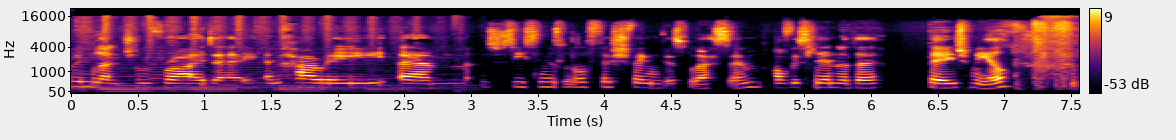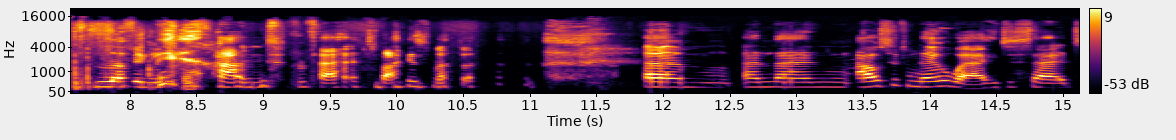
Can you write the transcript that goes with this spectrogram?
Having lunch on Friday, and Harry um, was just eating his little fish fingers. Bless him. Obviously, another beige meal, lovingly hand prepared by his mother. Um, and then out of nowhere, he just said,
